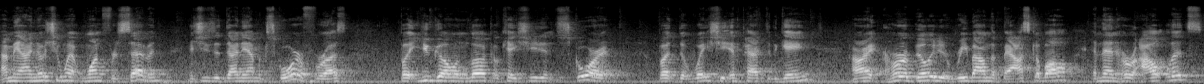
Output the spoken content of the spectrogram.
I mean, I know she went one for seven and she's a dynamic scorer for us, but you go and look, okay, she didn't score it, but the way she impacted the game, all right, her ability to rebound the basketball and then her outlets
